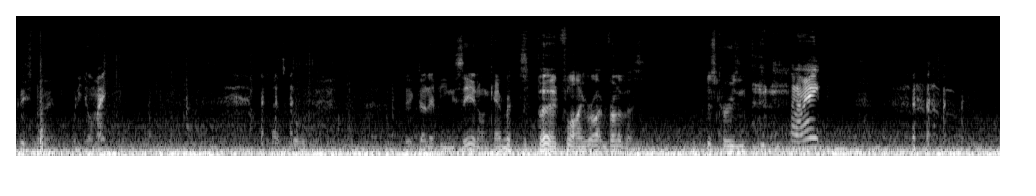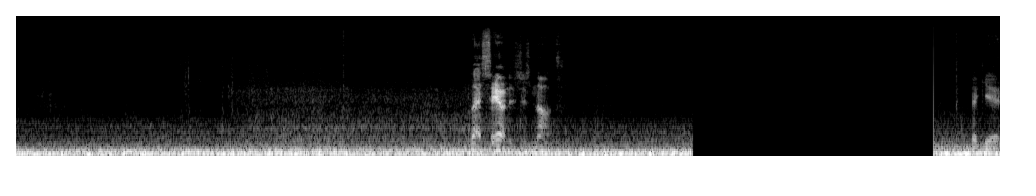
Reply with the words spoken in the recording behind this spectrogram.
this bird. What are you doing, mate? That's cool. I don't know if you can see it on camera. There's a bird flying right in front of us. Just cruising. Hello, mate. that sound is just nuts. Heck yeah.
